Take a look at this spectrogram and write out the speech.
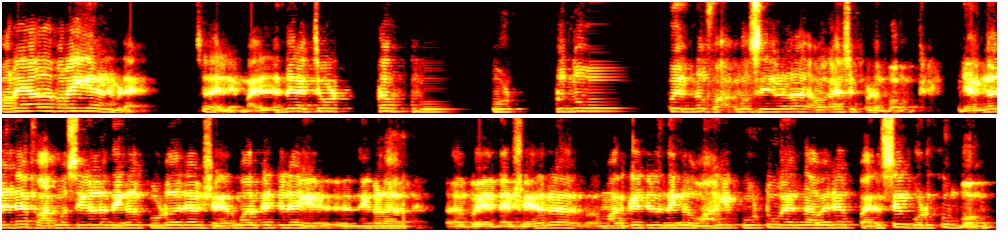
പറയാതെ പറയുകയാണ് ഇവിടെ. മനസ്സിലല്ലേ മരുന്ന് കച്ചവടം കൂട്ടുന്നു എന്ന് ഫാർമസികൾ അവകാശപ്പെടുമ്പോൾ ഞങ്ങളുടെ ഫാർമസികളിൽ നിങ്ങൾ കൂടുതൽ ഷെയർ മാർക്കറ്റിൽ നിങ്ങൾ പിന്നെ ഷെയർ മാർക്കറ്റിൽ നിങ്ങൾ വാങ്ങിക്കൂട്ടൂ എന്ന് അവർ പരസ്യം കൊടുക്കുമ്പം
